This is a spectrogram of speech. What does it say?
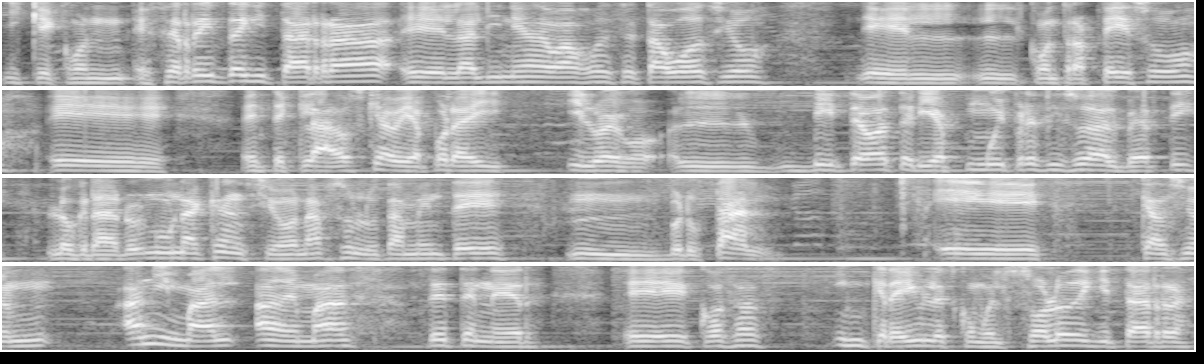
y, que con ese riff de guitarra, eh, la línea de bajo de Zeta Bocio, el, contrapeso eh, en teclados que había por ahí y luego el beat de batería muy preciso de Alberti lograron una canción absolutamente mmm, brutal. Eh, canción animal, además de tener eh, cosas increíbles como el solo de guitarra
